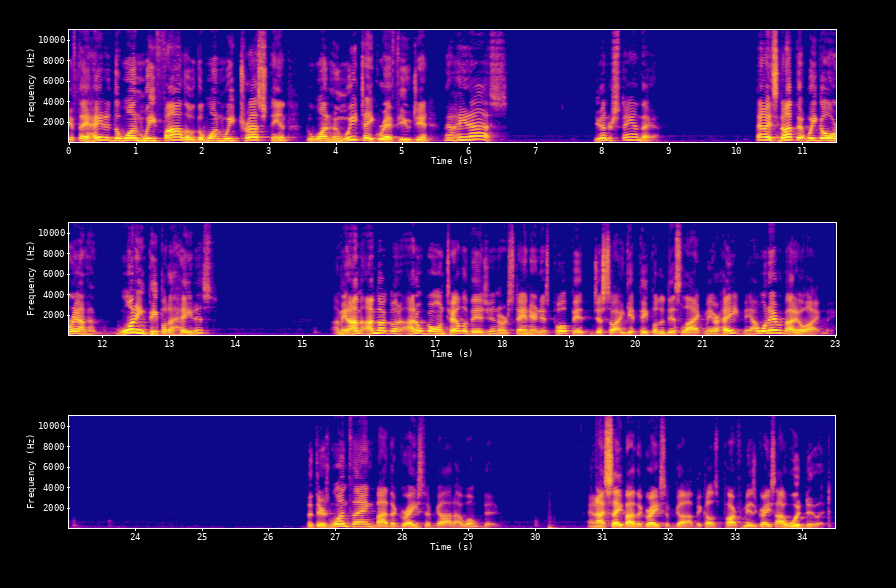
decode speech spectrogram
If they hated the one we follow, the one we trust in, the one whom we take refuge in, they'll hate us. You understand that? Now, it's not that we go around wanting people to hate us. I mean, I'm, I'm not going. I don't go on television or stand here in this pulpit just so I can get people to dislike me or hate me. I want everybody to like me. But there's one thing by the grace of God I won't do. And I say by the grace of God because apart from His grace, I would do it.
